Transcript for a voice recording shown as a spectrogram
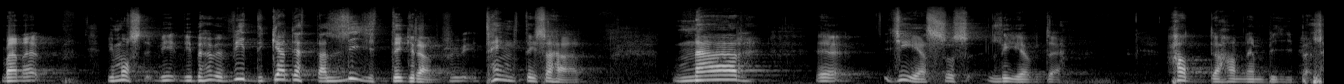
Men eh, vi, måste, vi, vi behöver vidga detta lite grann. För tänk dig så här, när eh, Jesus levde hade han en bibel?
